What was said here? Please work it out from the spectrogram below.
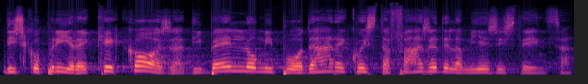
Di scoprire che cosa di bello mi può dare questa fase della mia esistenza.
